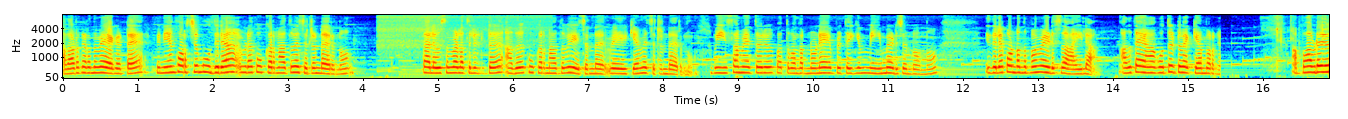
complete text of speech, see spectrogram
അതവിടെ കിടന്ന് വേകട്ടെ. പിന്നെ ഞാൻ കുറച്ച് മുതിര ഇവിടെ കുക്കറിനകത്ത് വെച്ചിട്ടുണ്ടായിരുന്നു. തലേദിവസം വെള്ളത്തിലിട്ടിട്ട് അത് കുക്കറിനകത്ത് വേവിച്ചിട്ടുണ്ട് വേവിക്കാൻ വെച്ചിട്ടുണ്ടായിരുന്നു. അപ്പോൾ ഈ സമയത്ത് ഒരു പത്ത് പന്ത്രണ്ട് മണി ആയപ്പോഴത്തേക്കും മീൻ മേടിച്ചുകൊണ്ട് വന്നു. ഇതിലെ കൊണ്ടുവന്നപ്പോൾ മേടിച്ചതായില്ല അത് തേങ്ങാക്കൊത്ത് ഇട്ട് വെക്കാൻ പറഞ്ഞു. അപ്പോൾ അവിടെ ഒരു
